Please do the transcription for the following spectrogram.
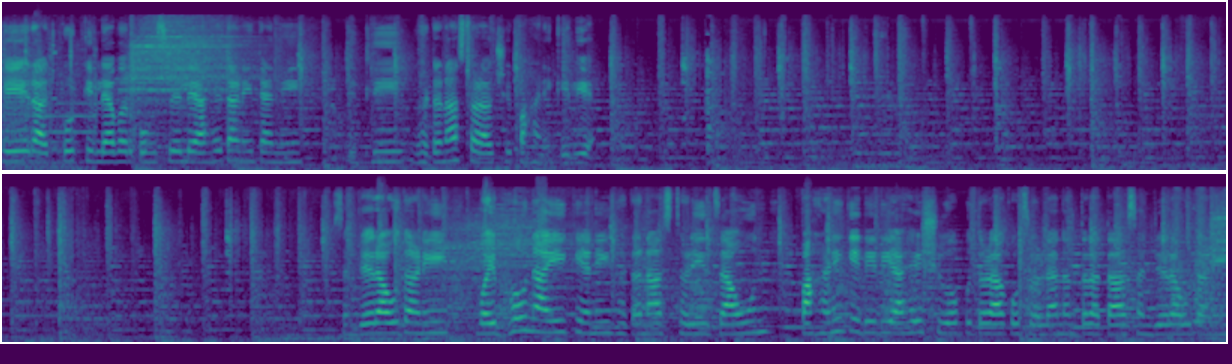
हे राजकोट किल्ल्यावर पोहोचलेले आहेत आणि त्यांनी तिथली घटनास्थळाची पाहणी केली आहे. संजय राऊत आणि वैभव नाईक यांनी घटनास्थळी जाऊन पाहणी केलेली आहे. शिवपुतळा कोसळल्यानंतर आता संजय राऊत आणि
